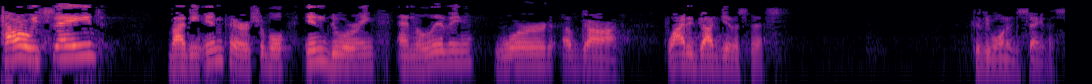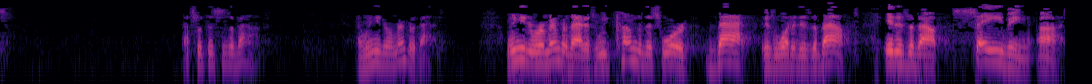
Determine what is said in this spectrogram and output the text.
How are we saved? By the imperishable, enduring, and living Word of God. Why did God give us this? Because He wanted to save us. That's what this is about. And we need to remember that. We need to remember that as we come to this Word, that is what it is about. It is about saving us.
